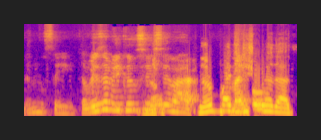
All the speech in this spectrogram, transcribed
eu não sei. Talvez os americanos sejam, sei lá. Não pode discordar.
